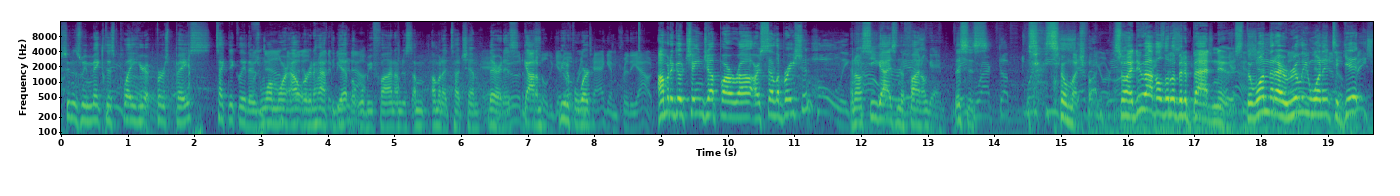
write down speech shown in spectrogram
soon as we make this play here at first base, technically there's one more out we're going to have to get, but we'll be fine. I'm just, I'm, I'm going to touch him. There it is. Got him. Beautiful work. I'm going to go change up our, uh, our celebration, and I'll see you guys in the final game. This is so much fun. So I do have a little bit of bad news. The one that I really wanted to get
